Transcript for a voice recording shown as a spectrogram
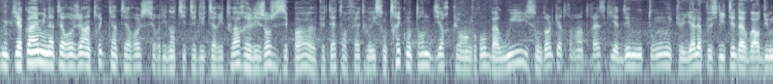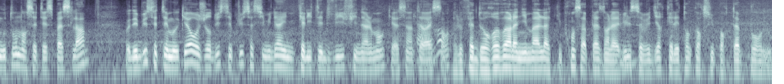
Donc il y a quand même une interroge- un truc qui interroge sur l'identité du territoire et les gens, je sais pas, euh, peut-être en fait, ouais, ils sont très contents de dire qu'en gros, bah oui, ils sont dans le 93, qu'il y a des moutons et qu'il y a la possibilité d'avoir du mouton dans cet espace-là. Au début, c'était moqueur. Aujourd'hui, c'est plus assimilé à une qualité de vie finalement qui est assez intéressante. Le fait de revoir l'animal qui prend sa place dans la ville, ça veut dire qu'elle est encore supportable pour nous.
